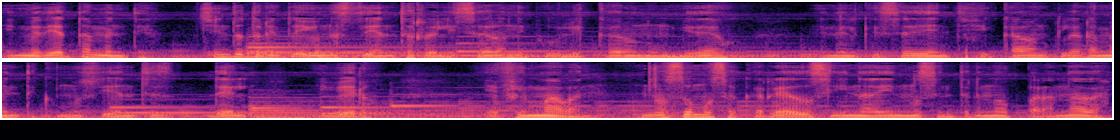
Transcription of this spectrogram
Inmediatamente, 131 estudiantes realizaron y publicaron un video en el que se identificaban claramente como estudiantes del Ibero y afirmaban, no somos acarreados y nadie nos entrenó para nada.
